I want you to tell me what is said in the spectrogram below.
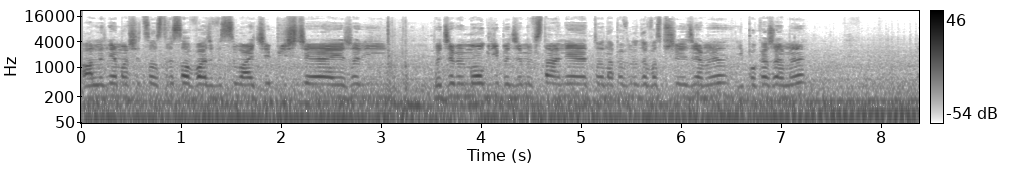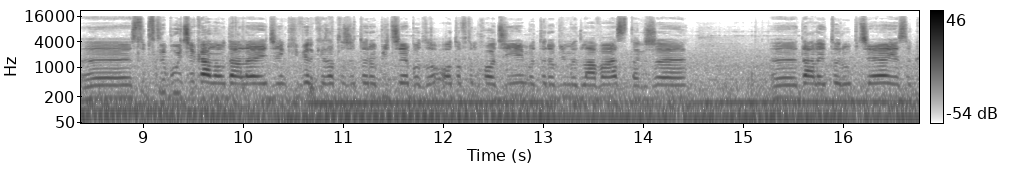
ale nie ma się co stresować. Wysyłajcie, piszcie. Jeżeli będziemy mogli, będziemy w stanie, to na pewno do Was przyjedziemy i pokażemy. E, subskrybujcie kanał dalej, dzięki wielkie za to, że to robicie, bo to, o to w tym chodzi, my to robimy dla Was, także e, dalej to róbcie, jest ok.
